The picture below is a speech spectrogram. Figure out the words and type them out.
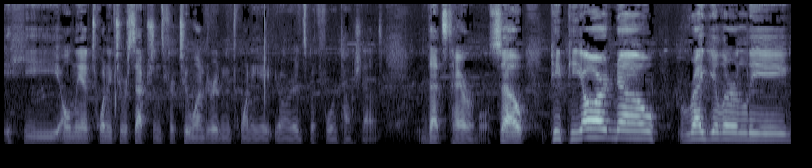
he only had 22 receptions for 228 yards with four touchdowns. That's terrible. So PPR, no. Regular league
